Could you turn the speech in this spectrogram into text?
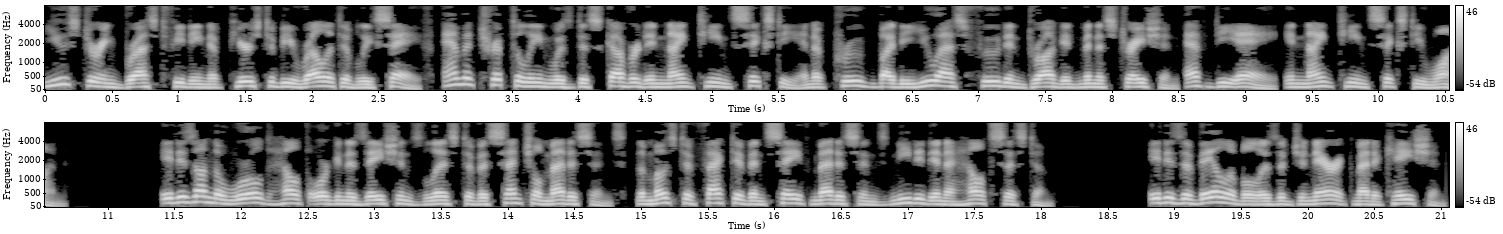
Use during breastfeeding appears to be relatively safe. Amitriptyline was discovered in 1960 and approved by the U.S. Food and Drug Administration FDA in 1961. It is on the World Health Organization's list of essential medicines, the most effective and safe medicines needed in a health system. It is available as a generic medication.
